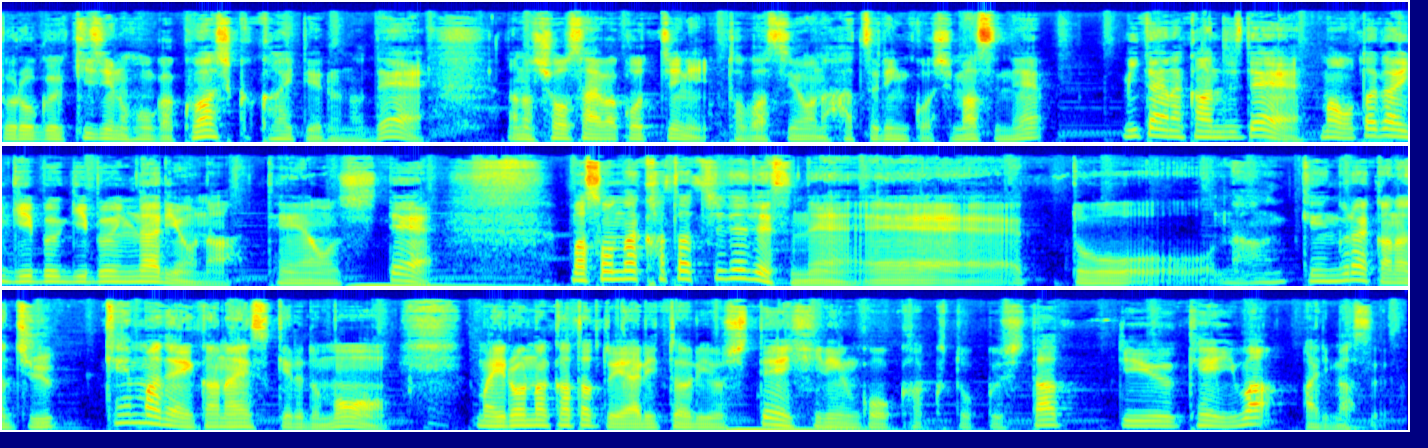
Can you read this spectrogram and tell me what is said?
ブログ記事の方が詳しく書いているので、あの、詳細はこっちに飛ばすような初リンクをしますね。みたいな感じで、まあ、お互いギブギブになるような提案をして、まあ、そんな形でですね、えーっと、何件ぐらいかな ?10 件まではいかないですけれども、まあ、いろんな方とやり取りをして、非リングを獲得したっていう経緯はあります。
